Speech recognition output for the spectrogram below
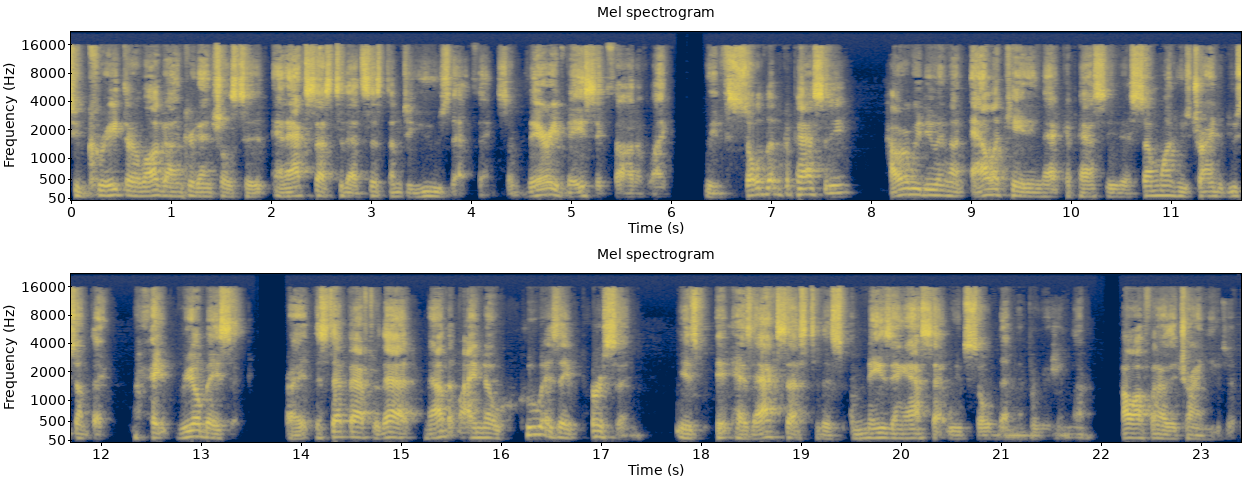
to create their logon credentials to and access to that system to use that thing. So very basic thought of like, we've sold them capacity. How are we doing on allocating that capacity to someone who's trying to do something, right? Real basic, right? The step after that, now that I know who as a person is it has access to this amazing asset we've sold them and provisioned them. How often are they trying to use it?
